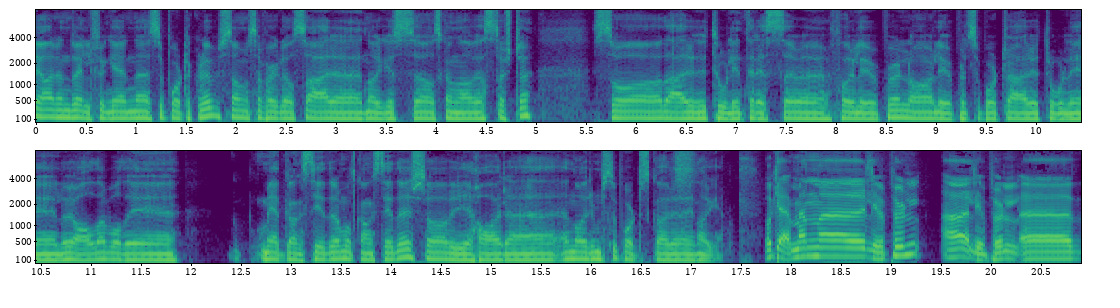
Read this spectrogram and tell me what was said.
Vi har en velfungerende supporterklubb, som selvfølgelig også er eh, Norges og Skandinavias største. Så det er utrolig interesse for Liverpool, og Liverpool-supportere er utrolig lojale både i medgangstider og motgangstider, så vi har eh, enorm supporterskare i Norge. Ok, men eh, Liverpool er Liverpool. Eh,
